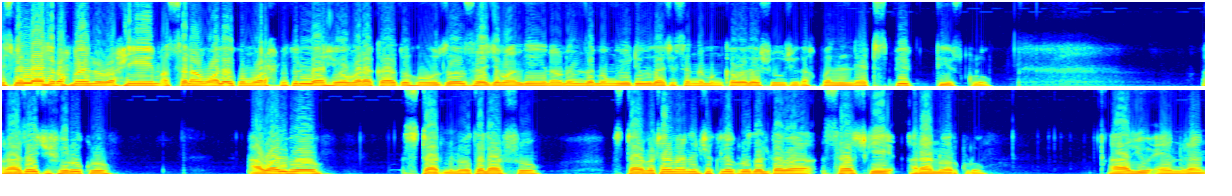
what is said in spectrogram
بسم الله الرحمن الرحیم السلام علیکم ورحمت الله وبرکاته زه سید جمال الدین او نن زموږ ویډیو دا چې څنګه موږ کولی شو چې د خپل نیټ سپیډ تیز کړو راځئ چې شروع کړو اول به سټارټ منو ته لاړ شو سټارټ بټن باندې چې کلیک کړو دلته به سرچ کې رن ورکړو آر یو ان رن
